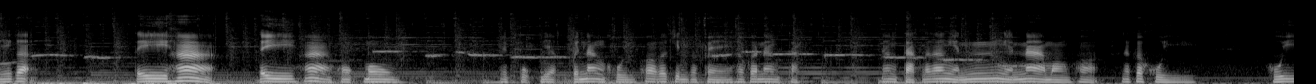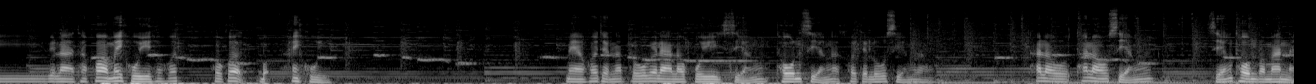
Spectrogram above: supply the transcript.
นี้ก็ตีห้าตีห้าหกโมงไปปลุกเรียกไปนั่งคุย พ่อก็กินกาแฟเขาก็นั่งตัก นั่งตักแล้วก็เงนเงนหน้ามองพ่อแล้วก็คุย คุยเวลาถ้าพ่อไม่คุยเขาก็เขาก็ให้คุย แมวเขาจะรับรู้เวลาเราคุยเสียงโทนเสียงเขาจะรู้เสียงเรา ถ้าเราถ้าเราเสียงเสียงโทนประมาณไหน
